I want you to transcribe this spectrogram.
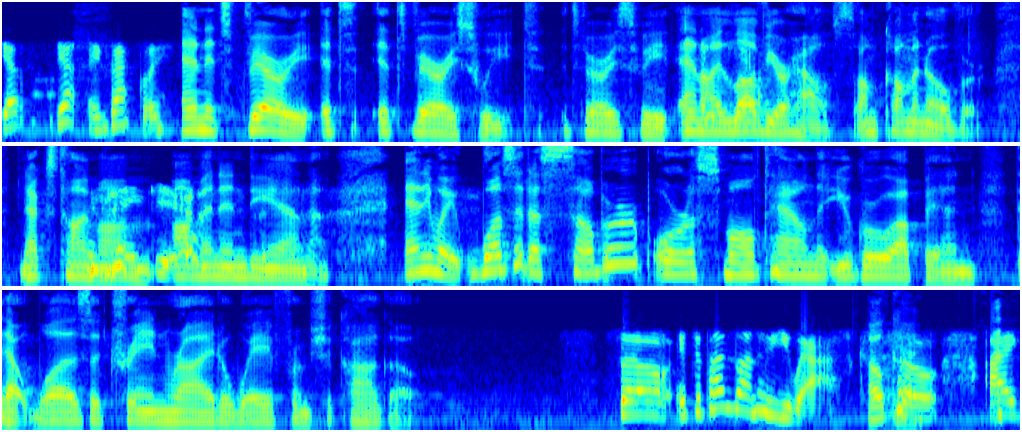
Yep. Yeah. Exactly. And it's very it's it's very sweet. It's very sweet, and I love you. your house. I'm coming over next time I'm Thank you. I'm in Indiana. Anyway, was it a suburb or a small town that you grew up in that was a train ride away from Chicago? So it depends on who you ask. Okay. So I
